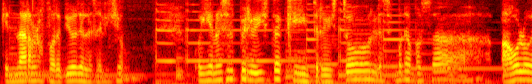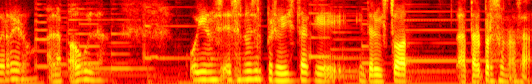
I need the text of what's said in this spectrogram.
que narra los partidos de la selección? Oye, ¿no es el periodista que entrevistó la semana pasada a Paolo Guerrero, a la Paula? Oye, ¿no ese no es el periodista que entrevistó a, tal persona, o sea,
